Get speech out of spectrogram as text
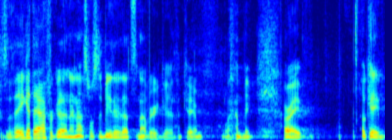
Because if they get to Africa and they're not supposed to be there, that's not very good, okay? all right. Okay.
